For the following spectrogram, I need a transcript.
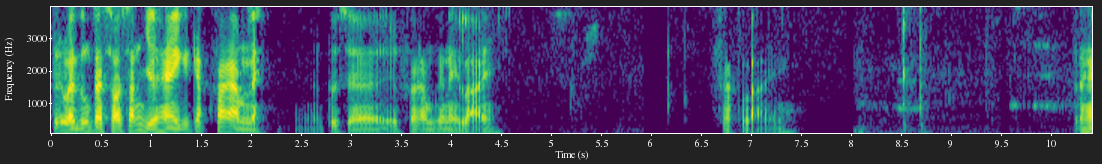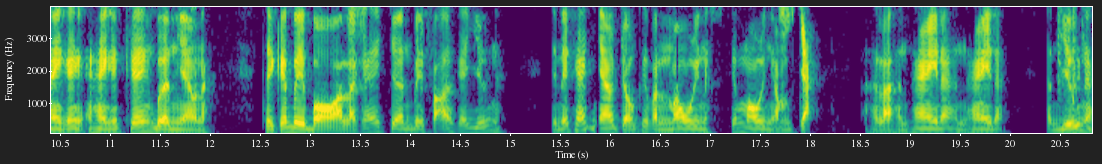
tức là chúng ta so sánh giữa hai cái cách phát âm này. Tôi sẽ phát âm cái này lại. Phát lại. Hai cái hai cái kế bên nhau nè. Thì cái bê bò là cái trên bê phở, cái dưới nè. Thì nó khác nhau chỗ cái vành môi nè. Cái môi ngậm chặt là hình hai đó, hình hai đó, hình dưới nè.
